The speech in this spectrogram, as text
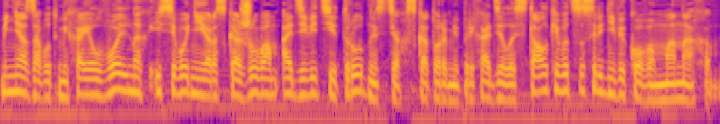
Меня зовут Михаил Вольных, и сегодня я расскажу вам о девяти трудностях, с которыми приходилось сталкиваться средневековым монахам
